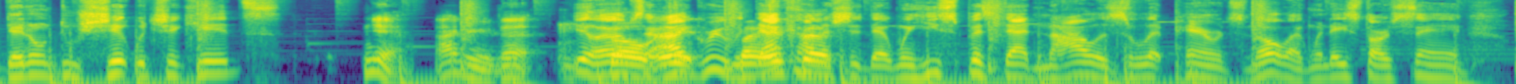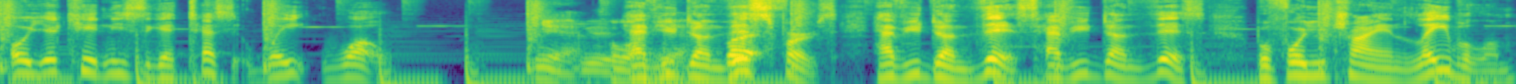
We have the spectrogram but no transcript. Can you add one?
they don't do shit with your kids. Yeah, I agree with that. Yeah, like I'm So saying, I agree with that kind a- of shit. That when he spits that knowledge to let parents know, like when they start saying, "Oh, your kid needs to get tested," wait, whoa. Yeah. Yeah. Have you yeah. done But- this first? Have you done this? Have you done this before you try and label them?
